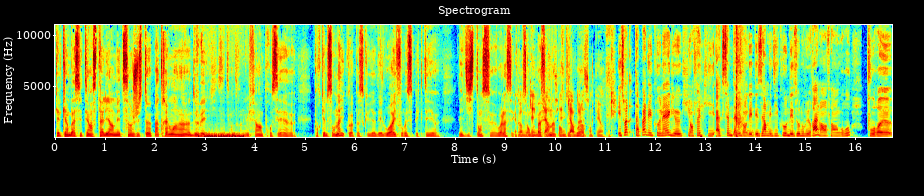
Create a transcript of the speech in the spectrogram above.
quelqu'un bah, s'était installé, un médecin juste pas très loin d'eux, et qui était en train de lui faire un procès euh, pour qu'elle s'en aille, quoi. Parce qu'il y a des lois, il faut respecter euh, des distances. euh, voilà, c'est comme ça, on a peut pas faire n'importe carte de quoi. la santé, en fait. Et toi, t'as pas des collègues euh, qui en fait qui acceptent d'aller dans des déserts médicaux, des zones rurales, hein, enfin en gros, pour euh,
